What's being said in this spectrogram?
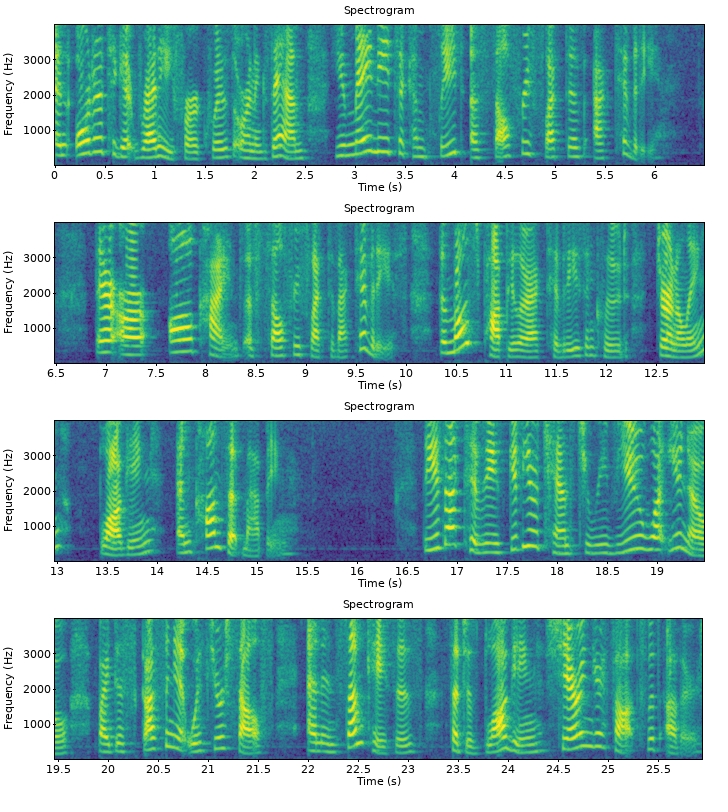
In order to get ready for a quiz or an exam, you may need to complete a self-reflective activity. There are all kinds of self-reflective activities. The most popular activities include journaling, blogging, and concept mapping. These activities give you a chance to review what you know by discussing it with yourself and in some cases, such as blogging, sharing your thoughts with others.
